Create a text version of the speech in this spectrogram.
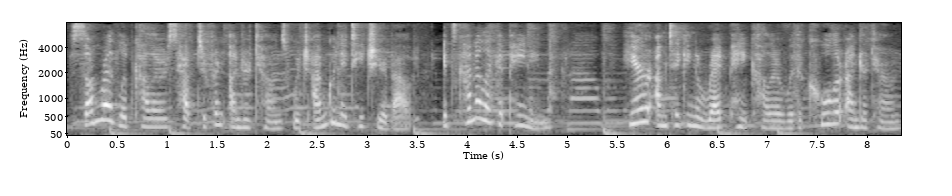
Some red lip colors have different undertones which I'm going to teach you about. It's kind of like a painting. Here I'm taking a red paint color with a cooler undertone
